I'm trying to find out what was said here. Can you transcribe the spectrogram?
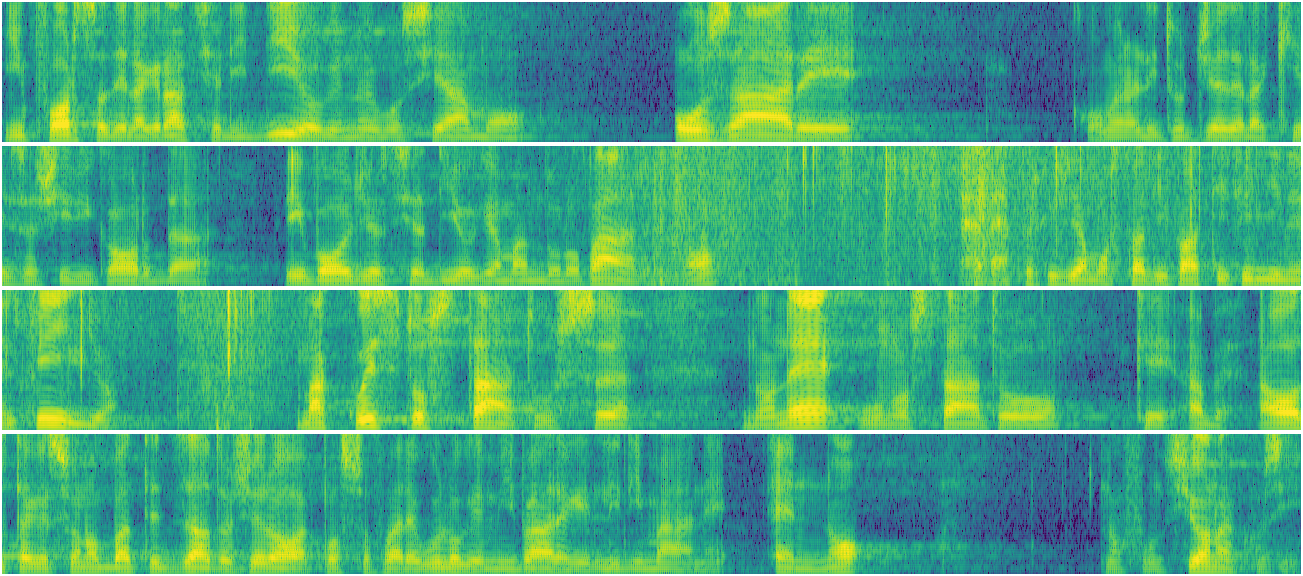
in forza della grazia di Dio che noi possiamo osare, come la liturgia della Chiesa ci ricorda, rivolgersi a Dio chiamandolo Padre, no? Eh, perché siamo stati fatti figli nel Figlio. Ma questo status non è uno stato che vabbè, una volta che sono battezzato ce l'ho e posso fare quello che mi pare che lì rimane. E no, non funziona così.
